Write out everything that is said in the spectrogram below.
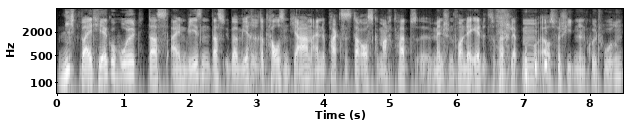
nicht weit hergeholt, dass ein Wesen, das über mehrere tausend Jahren eine Praxis daraus gemacht hat, äh, Menschen von der Erde zu verschleppen aus verschiedenen Kulturen,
